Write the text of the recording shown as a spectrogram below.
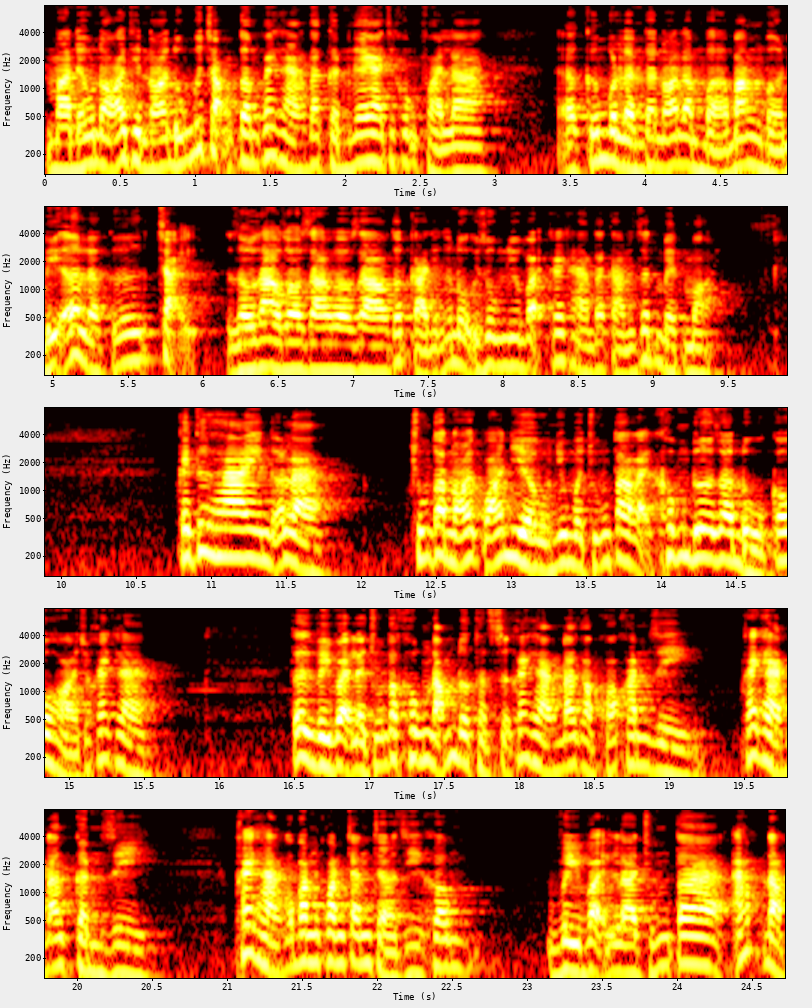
Mà nếu nói thì nói đúng cái trọng tâm khách hàng ta cần nghe chứ không phải là ờ, cứ một lần ta nói là mở băng, mở đĩa là cứ chạy rào rào rào rào rào rào tất cả những cái nội dung như vậy, khách hàng ta cảm thấy rất mệt mỏi cái thứ hai nữa là chúng ta nói quá nhiều nhưng mà chúng ta lại không đưa ra đủ câu hỏi cho khách hàng Thế vì vậy là chúng ta không nắm được thật sự khách hàng đang gặp khó khăn gì, khách hàng đang cần gì, khách hàng có băn khoăn chăn trở gì không vì vậy là chúng ta áp đặt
